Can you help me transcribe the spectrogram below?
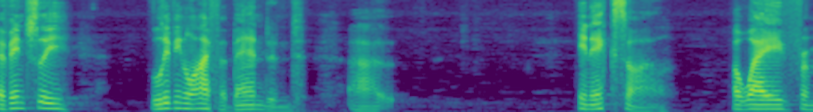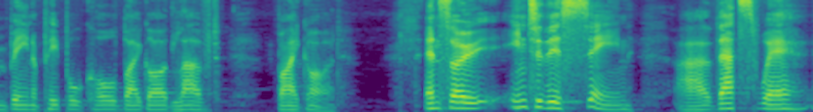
eventually living life abandoned uh, in exile, away from being a people called by God, loved by God. And so, into this scene, uh, that's where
